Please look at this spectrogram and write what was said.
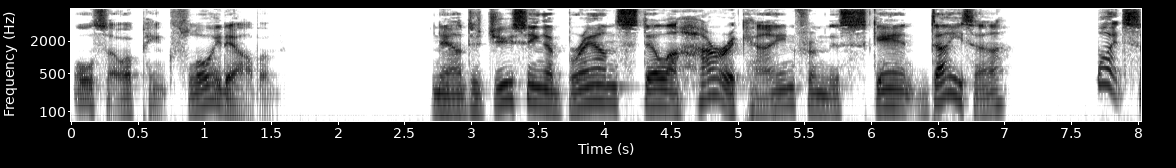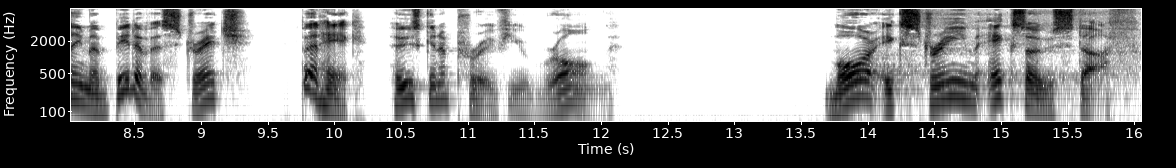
Also a Pink Floyd album. Now, deducing a brown stellar hurricane from this scant data might seem a bit of a stretch, but heck, who's going to prove you wrong? More extreme exo stuff.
